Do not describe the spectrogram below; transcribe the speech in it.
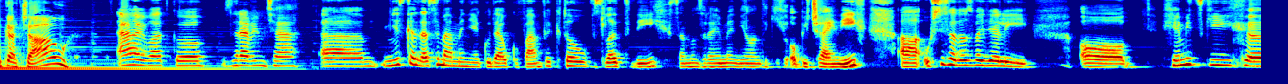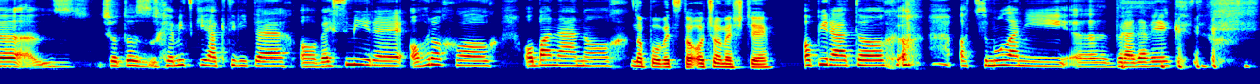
Tinka, čau. Ahoj Vládko, zdravím ťa. Uh, dneska zase máme nejakú dávku fanfektov vzletných, samozrejme nielen takých obyčajných. Uh, už ste sa dozvedeli o chemických, uh, čo to, chemických aktivitách, o vesmíre, o hrochoch, o banánoch. No povedz to, o čom ešte? O pirátoch, o cmulaní uh, bradaviek.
